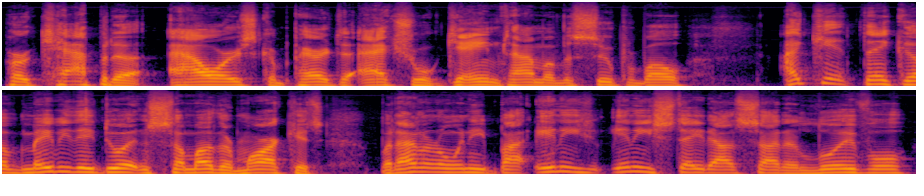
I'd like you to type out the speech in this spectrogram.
per capita hours compared to actual game time of a Super Bowl. I can't think of maybe they do it in some other markets, but I don't know any by any any state outside of Louisville,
